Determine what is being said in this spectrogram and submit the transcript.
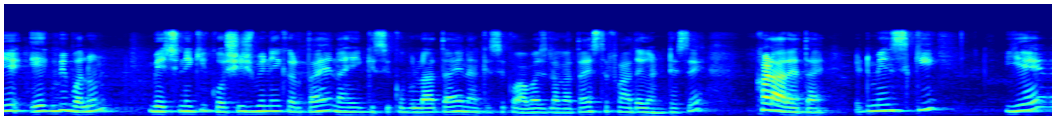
ये एक भी बलून बेचने की कोशिश भी नहीं करता है, ना ही किसी को बुलाता है, ना किसी को आवाज़ लगाता है, सिर्फ़ आधे घंटे से खड़ा रहता है। इट मीन्स कि ये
